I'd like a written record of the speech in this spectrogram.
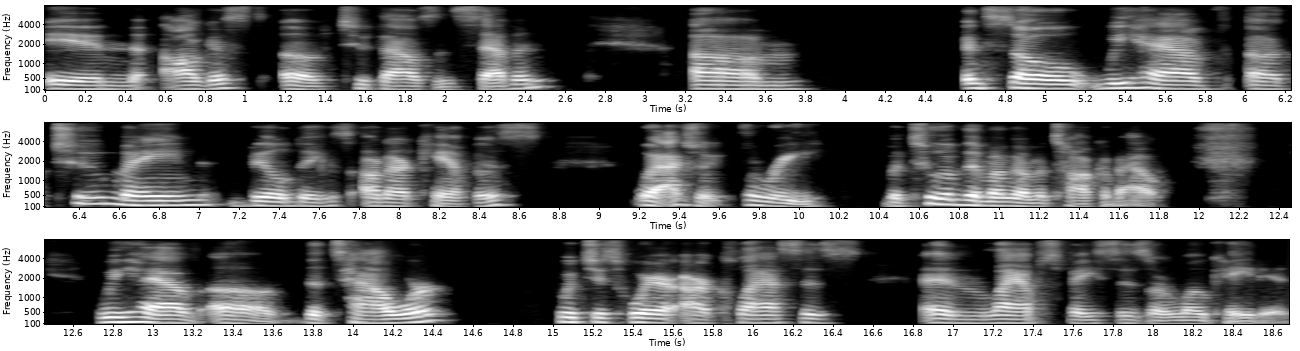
in August of 2007. Um, and so we have uh, two main buildings on our campus. Well, actually, three, but two of them I'm going to talk about. We have uh, the tower, which is where our classes and lab spaces are located.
